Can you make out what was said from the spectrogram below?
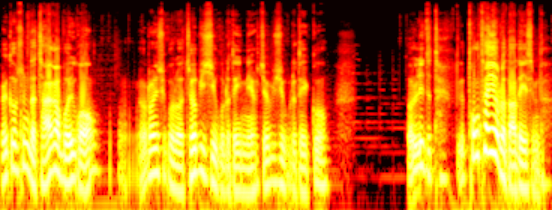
별거 없습니다. 작아 보이고 이런 식으로 접이식으로 돼 있네요. 접이식으로 돼 있고 솔리드 타 통타이어로 다 돼 있습니다.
